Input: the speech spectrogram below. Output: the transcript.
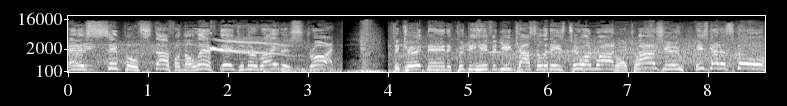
And it's simple stuff on the left edge, and the Raiders strike. The Kurt man, it could be here for Newcastle. It is two on one. Try, try. Marzhew, he's going to score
